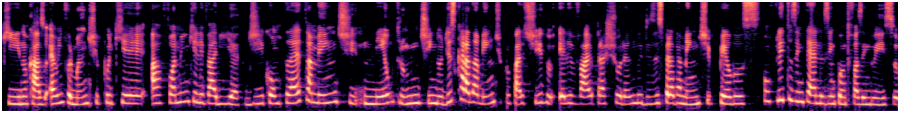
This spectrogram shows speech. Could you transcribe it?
que no caso é o informante, porque a forma em que ele varia de completamente neutro, mentindo descaradamente pro partido, ele vai para chorando desesperadamente pelos conflitos internos enquanto fazendo isso.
